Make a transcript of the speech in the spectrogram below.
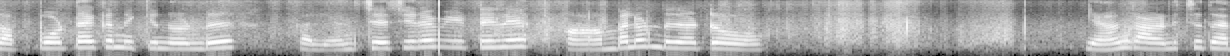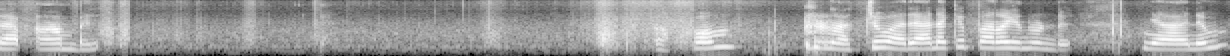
സപ്പോർട്ടൊക്കെ നിൽക്കുന്നുണ്ട്. കല്യാണി ചേച്ചിയുടെ വീട്ടിൽ ആമ്പലുണ്ട് കേട്ടോ. ഞാൻ കാണിച്ചു തരാം ആമ്പൽ അപ്പം അച്ചു വരാനൊക്കെ പറയുന്നുണ്ട്. ഞാനും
